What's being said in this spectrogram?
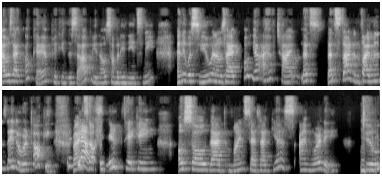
I was like, okay, I'm picking this up. You know, somebody needs me, and it was you. And I was like, oh yeah, I have time. Let's let's start. And five minutes later, we're talking, right? Yeah. So it is taking also that mindset, like, yes, I'm worthy to mm-hmm.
